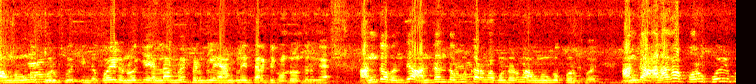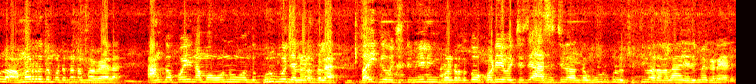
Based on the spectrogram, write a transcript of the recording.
அவங்கவுங்க பொறுப்பு இந்த கோயிலை நோக்கி எல்லாமே பெண்களையும் ஆண்களையும் திரட்டி கொண்டு வந்துருங்க. அங்க வந்து அந்தந்த ஊர்க்காரங்க கொண்டு வரவங்க அவங்கவுங்க பொறுப்பு. அங்க அழகா போறோம் கோயிலுக்குள்ள அமர்றது மட்டும் தான் நம்ம வேலை. அங்க போய் நம்ம ஒண்ணும் வந்து குரு பூஜை நடத்தல. பைக்கை வச்சுட்டு வீலிங் பண்ணுறதுக்கோ கொடியை வச்சுட்டு அசைச்சு அந்த ஊருக்குள்ளே சுற்றி வரதெல்லாம் எதுவுமே கிடையாது.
